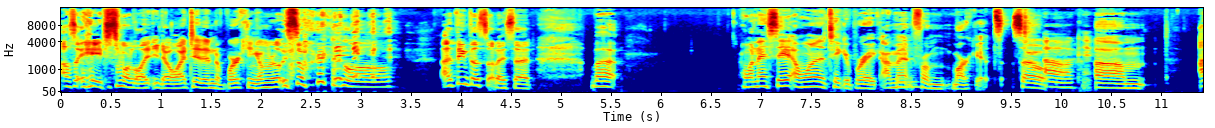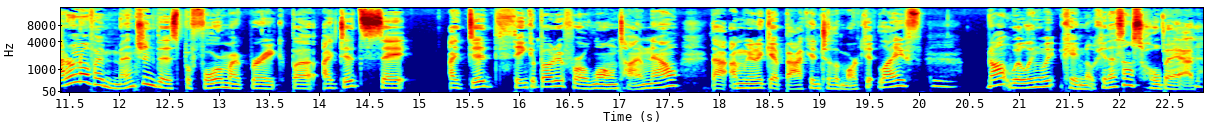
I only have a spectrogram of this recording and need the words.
I was like, hey, just want to let you know I did end up working. I'm really sorry. Oh, I think that's what I said. But when I say I wanted to take a break, I meant mm. from markets. So oh, okay. Um, I don't know if I mentioned this before my break, but I did say I did think about it for a long time now that I'm gonna get back into the market life. Hmm. Not willingly. Okay, no, okay, that sounds so bad.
